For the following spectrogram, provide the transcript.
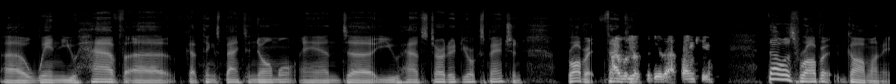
uh, when you have uh, got things back to normal and uh, you have started your expansion. Robert, thank you. I would you. love to do that. Thank you. That was Robert Ghahremani,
